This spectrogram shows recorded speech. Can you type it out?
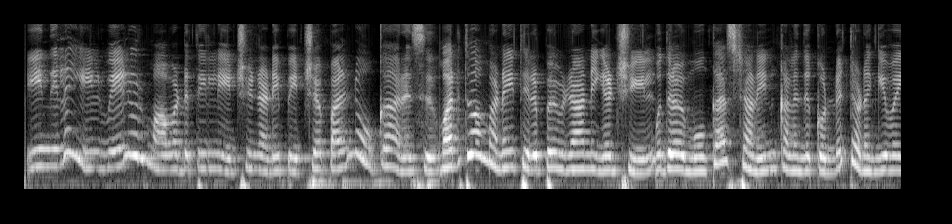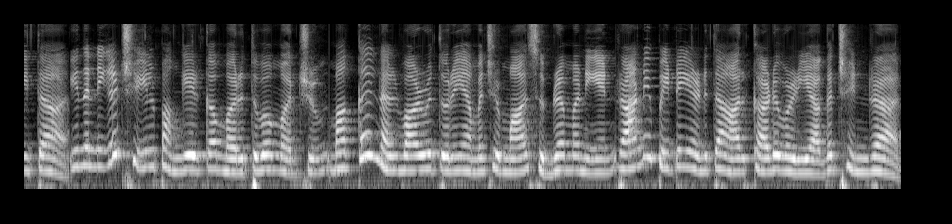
இந்நிலையில் வேலூர் மாவட்டத்தில் நேற்று நடைபெற்ற பல்நோக்கு அரசு மருத்துவமனை திறப்பு விழா நிகழ்ச்சியில் முதல்வர் மு க ஸ்டாலின் கலந்து கொண்டு தொடங்கி வைத்தார். இந்த நிகழ்ச்சியில் பங்கேற்க மருத்துவ மற்றும் மக்கள் நல்வாழ்வுத்துறை அமைச்சர் மா. சுப்பிரமணியன் ராணிப்பேட்டை அடுத்த ஆற்காடு வழியாக சென்றார்.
